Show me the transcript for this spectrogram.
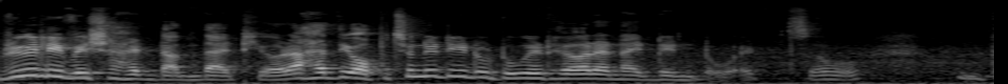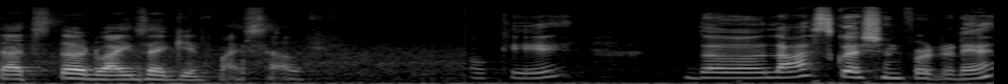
really wish i had done that here. I had the opportunity to do it here and i didn't do it. So that's the advice i give myself. Okay. The last question for today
